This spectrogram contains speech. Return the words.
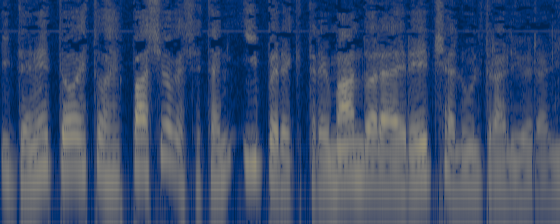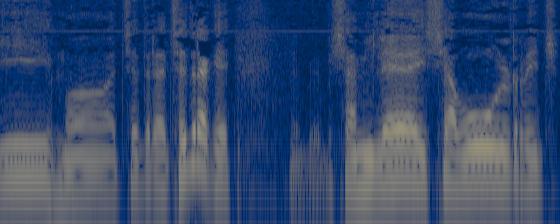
y tener todos estos espacios que se están hiper extremando a la derecha, el ultraliberalismo, etcétera, etcétera, que sea Milei, sea Bullrich,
